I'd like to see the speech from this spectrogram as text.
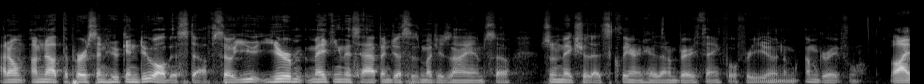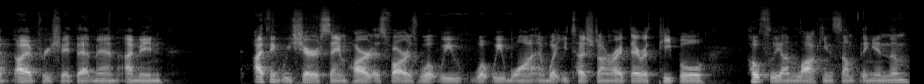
I don't. I'm not the person who can do all this stuff. So you you're making this happen just as much as I am. So I just want to make sure that's clear in here that I'm very thankful for you and I'm I'm grateful. Well, I, I appreciate that, man. I mean, I think we share the same heart as far as what we what we want and what you touched on right there with people hopefully unlocking something in them.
